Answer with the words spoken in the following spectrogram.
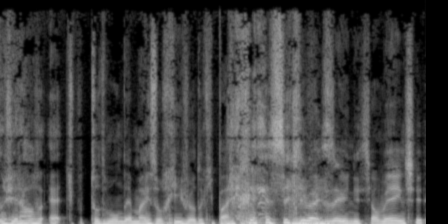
No geral, é tipo, todo mundo é mais horrível do que parece que vai ser inicialmente.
